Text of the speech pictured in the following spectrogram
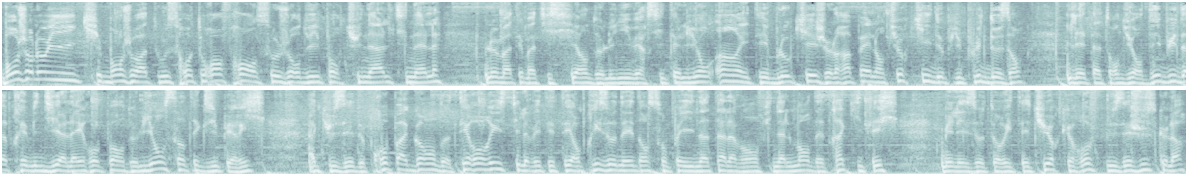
Bonjour Loïc, bonjour à tous. Retour en France aujourd'hui pour Tunal Tinel. Le mathématicien de l'université Lyon 1 était bloqué, je le rappelle, en Turquie depuis plus de deux ans. Il est attendu en début d'après-midi à l'aéroport de Lyon-Saint-Exupéry. Accusé de propagande terroriste, il avait été emprisonné dans son pays natal avant finalement d'être acquitté. Mais les autorités turques refusaient jusque-là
